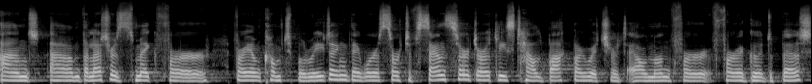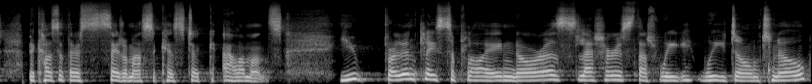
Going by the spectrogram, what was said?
And um, the letters make for very uncomfortable reading. They were sort of censored or at least held back by Richard Ellmann for, for a good bit because of their sadomasochistic elements. You brilliantly supply Nora's letters that we, we don't know,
